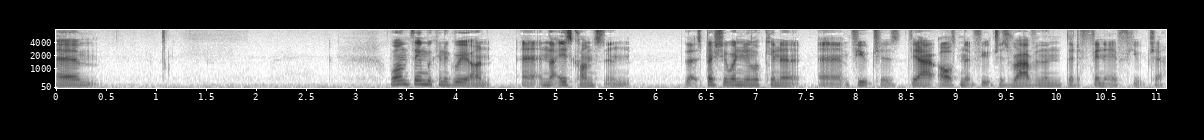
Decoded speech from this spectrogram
Um, one thing we can agree on, uh, and that is constant, that especially when you're looking at um, futures, they are alternate futures rather than the definitive future.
